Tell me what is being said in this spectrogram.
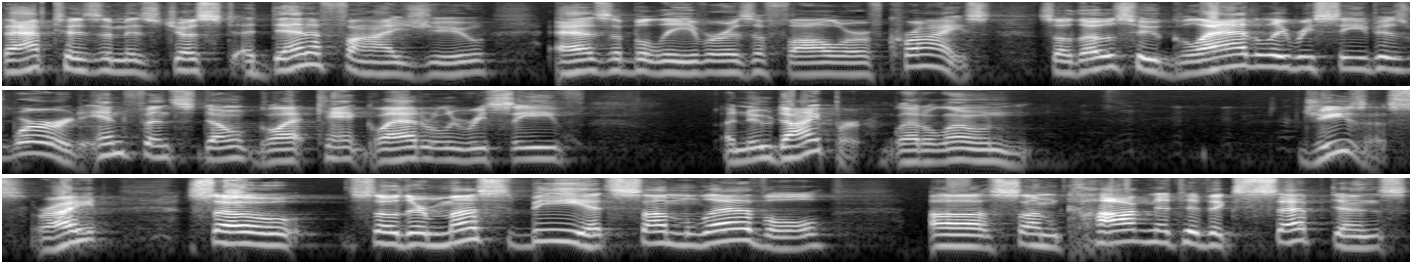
baptism is just identifies you as a believer, as a follower of Christ. So those who gladly received his word, infants don't can't gladly receive a new diaper, let alone Jesus, right? So, so there must be at some level uh, some cognitive acceptance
